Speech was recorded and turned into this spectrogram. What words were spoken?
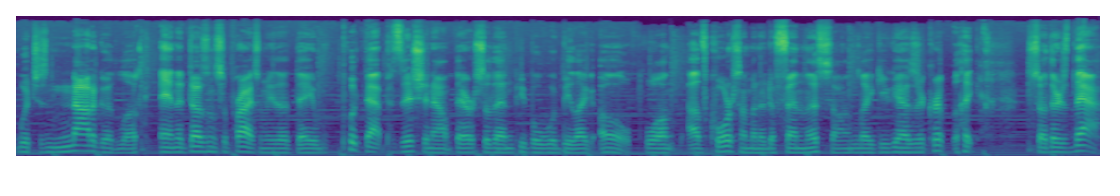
Which is not a good look. And it doesn't surprise me that they put that position out there so then people would be like, oh, well, of course I'm going to defend this song. Like, you guys are crip. Like, so there's that.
